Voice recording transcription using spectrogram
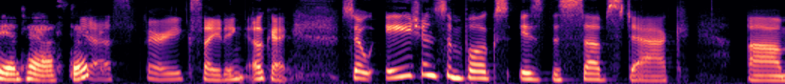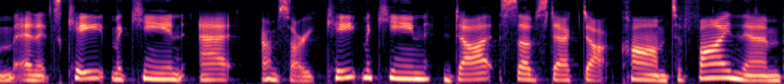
fantastic. Yes, very exciting. Okay. So Agents and Books is the Substack. Um, and it's Kate McKean at, I'm sorry, kate katemckean.substack.com to find them.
